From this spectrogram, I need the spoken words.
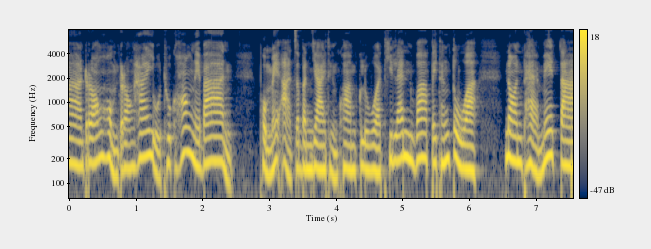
มาร้องห่มร้องไห้อยู่ทุกห้องในบ้าน ผมไม่อาจจะบรรยายถึงความกลัวที่แล่นว่าไปทั้งตัว นอนแผ่เมตตา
